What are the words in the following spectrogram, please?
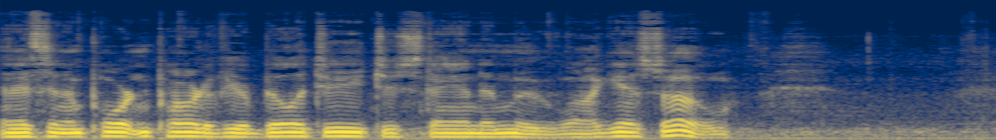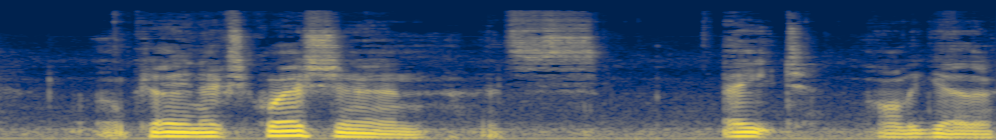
and it's an important part of your ability to stand and move. Well, I guess so. Okay, next question. It's eight altogether.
